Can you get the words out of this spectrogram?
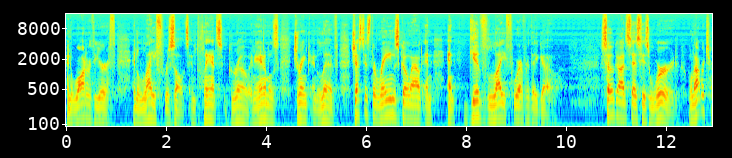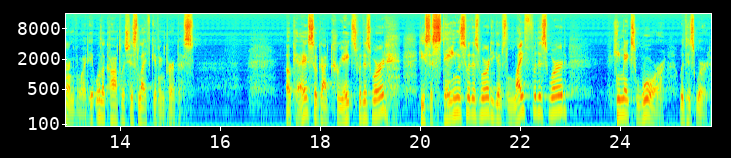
and water the earth, and life results, and plants grow, and animals drink and live, just as the rains go out and, and give life wherever they go. So God says his word will not return void, it will accomplish his life giving purpose. Okay, so God creates with his word, he sustains with his word, he gives life with his word, he makes war with his word.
